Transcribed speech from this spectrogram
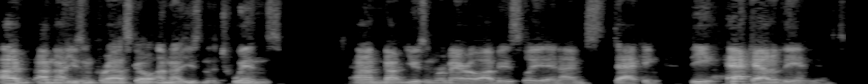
I'm, I'm not using Carrasco. I'm not using the Twins. I'm not using Romero, obviously, and I'm stacking the heck out of the Indians.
